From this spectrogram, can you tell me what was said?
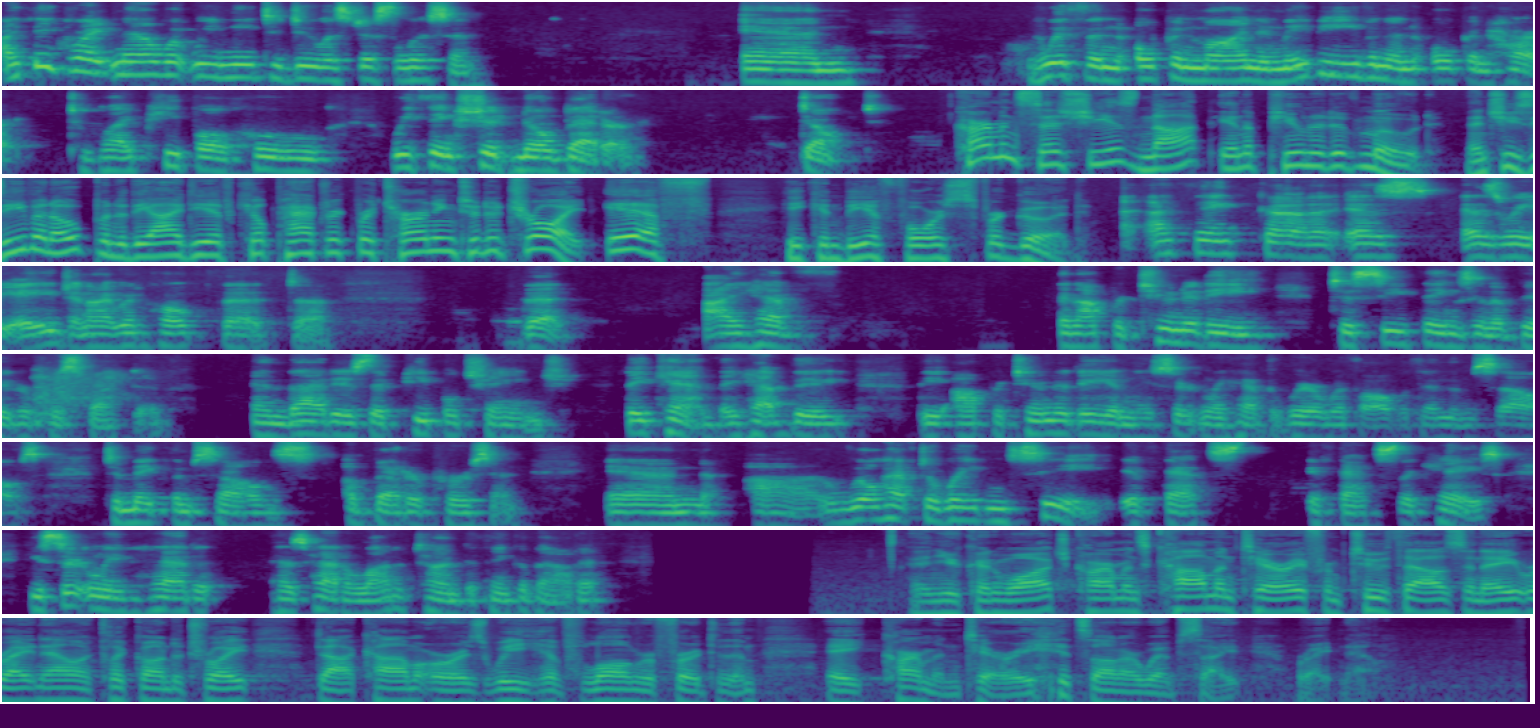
I think right now what we need to do is just listen and with an open mind and maybe even an open heart to why people who we think should know better don't. Carmen says she is not in a punitive mood, and she's even open to the idea of Kilpatrick returning to Detroit if he can be a force for good. I think uh, as as we age, and I would hope that uh, that I have an opportunity to see things in a bigger perspective, and that is that people change. They can. They have the the opportunity, and they certainly have the wherewithal within themselves to make themselves a better person and uh, we'll have to wait and see if that's if that's the case. He certainly had has had a lot of time to think about it. And you can watch Carmen's commentary from 2008 right now and ClickOnDetroit.com, or as we have long referred to them, a Carmentary. It's on our website right now.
